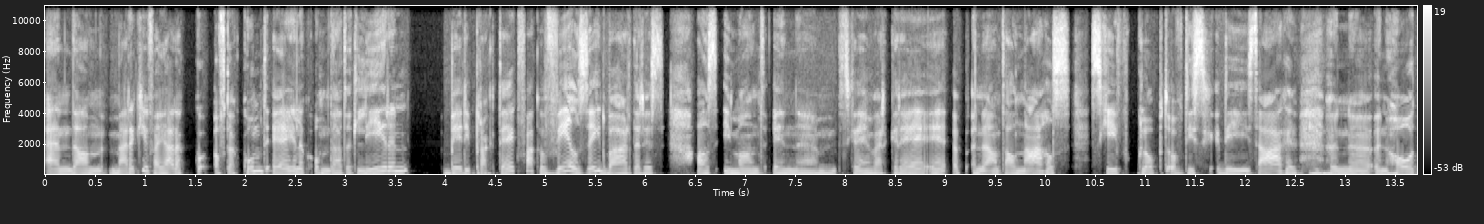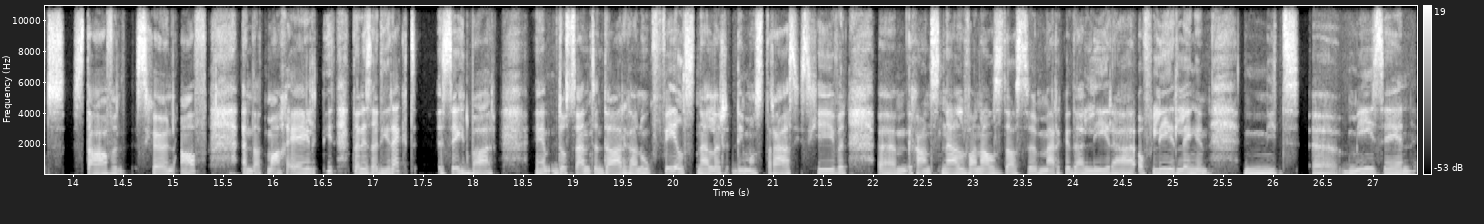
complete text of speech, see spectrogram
En dan merk je van ja, dat, of dat komt eigenlijk omdat het leren bij die praktijkvakken veel zichtbaarder is. Als iemand in um, schrijnwerkerij hè, een aantal nagels scheef klopt of die, die zagen mhm. hun, uh, hun houtstaven schuin af en dat mag eigenlijk niet, dan is dat direct zichtbaar. Docenten daar gaan ook veel sneller demonstraties geven, ehm, gaan snel van als dat ze merken dat leraar of leerlingen niet uh, mee zijn.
